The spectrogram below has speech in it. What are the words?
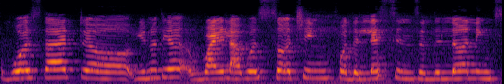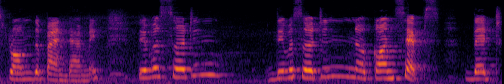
was that uh, you know there while i was searching for the lessons and the learnings from the pandemic there were certain there were certain uh, concepts that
